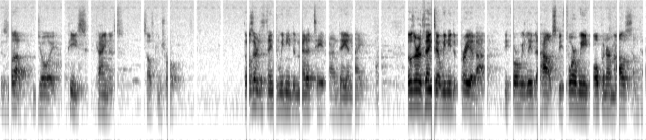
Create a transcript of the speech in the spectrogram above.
is love, joy, peace, kindness, self control. Those are the things we need to meditate on day and night. Those are the things that we need to pray about before we leave the house, before we open our mouths sometimes.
